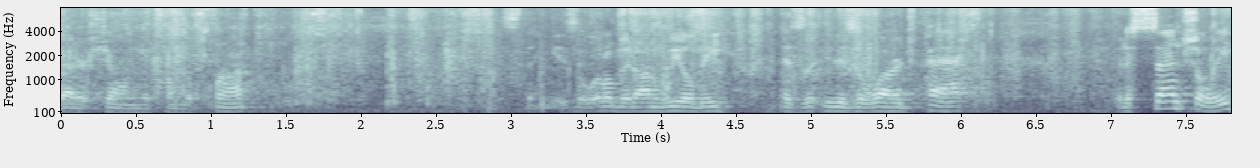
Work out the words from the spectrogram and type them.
better showing it from the front. This thing is a little bit unwieldy as it is a large pack. But essentially,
